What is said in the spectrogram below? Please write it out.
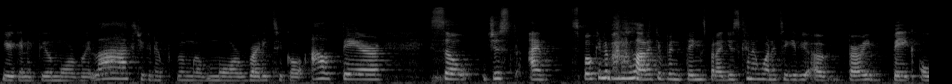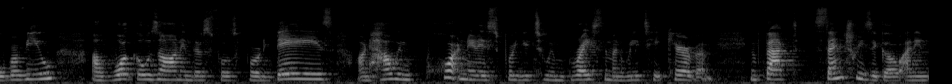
You're going to feel more relaxed. You're going to feel more ready to go out there. So just, I've spoken about a lot of different things, but I just kind of wanted to give you a very big overview of what goes on in those first 40 days, on how important it is for you to embrace them and really take care of them. In fact, centuries ago and in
